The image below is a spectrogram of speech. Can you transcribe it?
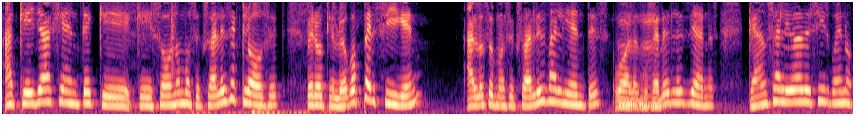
aquella gente que, que son homosexuales de closet, pero que luego persiguen a los homosexuales valientes o a las mujeres lesbianas que han salido a decir, bueno,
